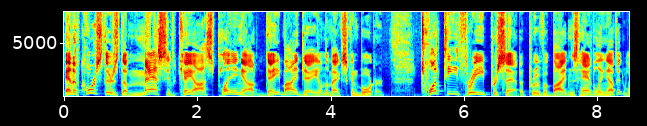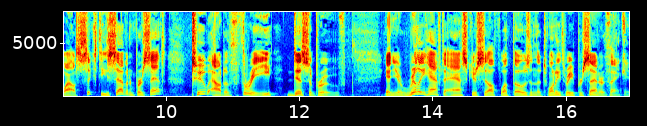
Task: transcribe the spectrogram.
And of course, there's the massive chaos playing out day by day on the Mexican border. 23% approve of Biden's handling of it, while 67%, two out of three, disapprove. And you really have to ask yourself what those in the 23% are thinking.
